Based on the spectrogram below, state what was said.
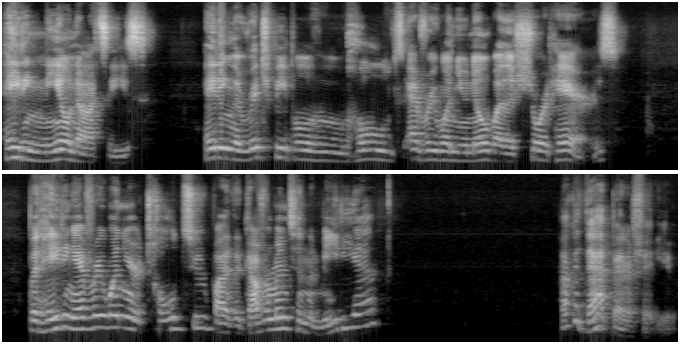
hating neo-Nazis, hating the rich people who hold everyone you know by the short hairs, but hating everyone you're told to by the government and the media? How could that benefit you?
